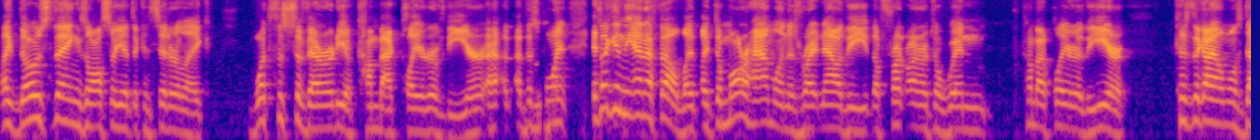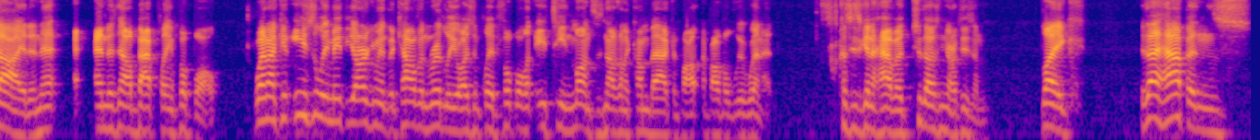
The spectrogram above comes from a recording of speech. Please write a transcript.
Like those things also you have to consider like what's the severity of comeback player of the year at, at, this mm-hmm. point? It's like in the NFL, like like Damar Hamlin is right now the the front runner to win comeback player of the year because the guy almost died and and is now back playing football. When I can easily make the argument that Calvin Ridley, who hasn't played football in 18 months, is not going to come back and, and probably win it because he's going to have a 2,000 yard season. Like, if that happens,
